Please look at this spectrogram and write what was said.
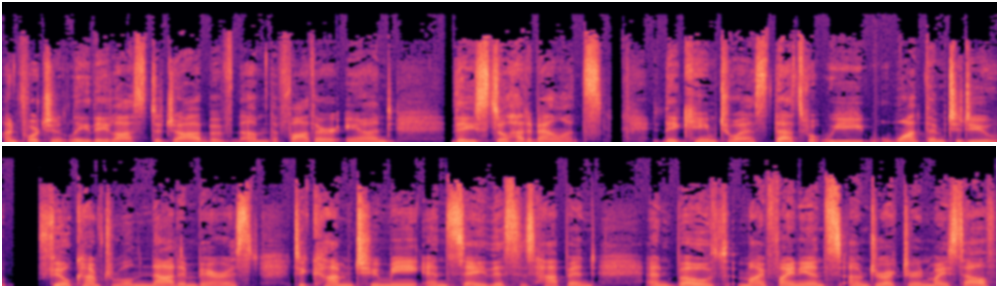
Unfortunately, they lost a job of um, the father, and they still had a balance. They came to us. That's what we want them to do feel comfortable, not embarrassed, to come to me and say this has happened. And both my finance um, director and myself,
